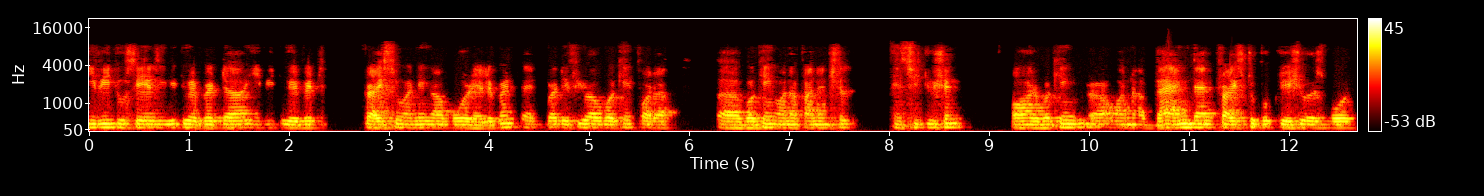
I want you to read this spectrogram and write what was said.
EV to sales, EV to EBITDA, EV to EBIT, price to earning are more relevant. And, but if you are working for a working on a financial institution or working uh, on a bank, then price to book ratio is more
